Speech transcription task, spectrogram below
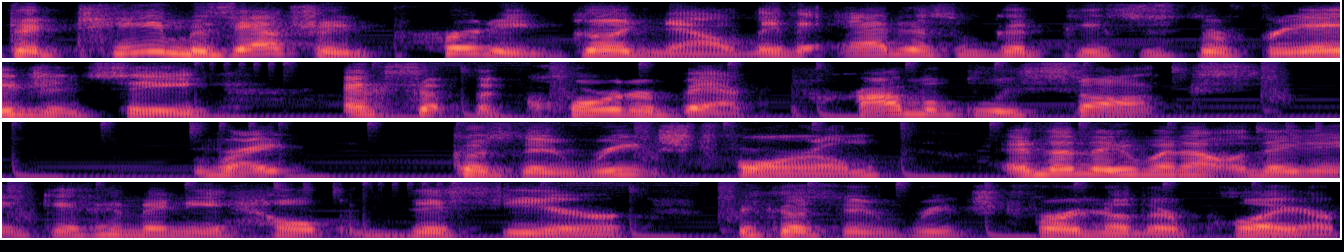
The team is actually pretty good now. They've added some good pieces through free agency, except the quarterback probably sucks, right? Because they reached for him. And then they went out and they didn't get him any help this year because they reached for another player.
